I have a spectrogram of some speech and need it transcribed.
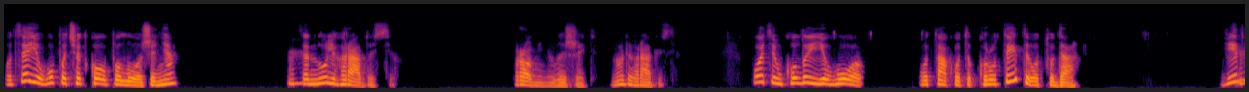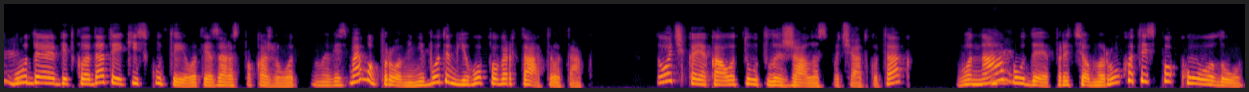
оце його початкове положення, це 0 градусів. Промінь лежить 0 градусів. Потім, коли його отак от крутити отуда, він буде відкладати якісь кути. От я зараз покажу. От ми візьмемо промінь і будемо його повертати отак. Точка, яка отут лежала спочатку, так? Вона буде при цьому рухатись по колу.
